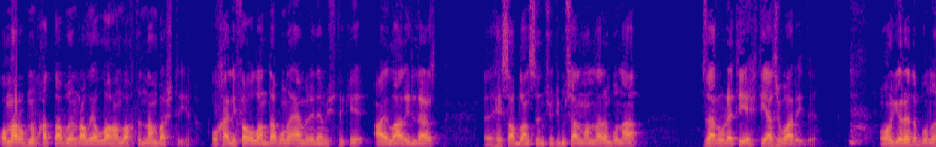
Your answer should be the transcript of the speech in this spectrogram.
Omar ibn Xattabın radiyallahu anh vaxtından başlayır. O xəlifə olanda bunu əmr eləmişdi ki, aylar, illər E, hesablansın. Çünki müsəlmanların buna zərurəti, ehtiyacı var idi. Ona görə də bunu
